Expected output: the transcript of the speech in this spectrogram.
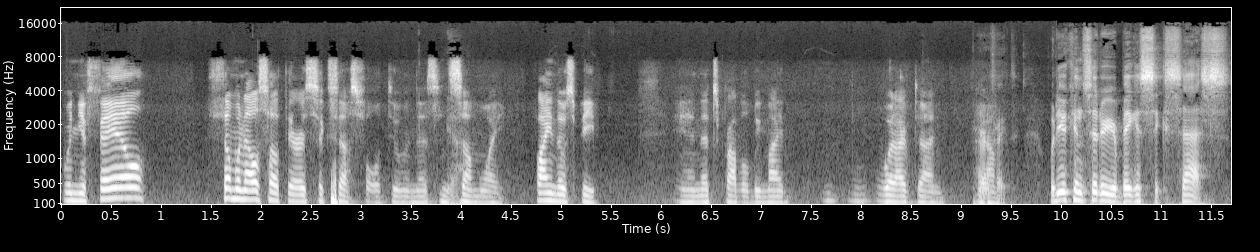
when you fail, someone else out there is successful at doing this in Yeah. some way. Find those people, and that's probably my what I've done. Yeah. Perfect. What do you consider your biggest success?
